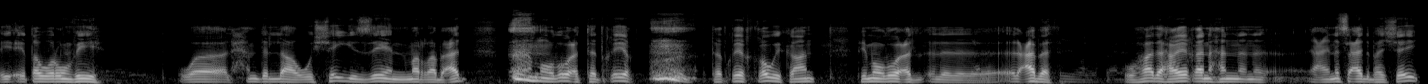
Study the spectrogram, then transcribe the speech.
يطورون فيه. والحمد لله. والشيء الزين مرة بعد موضوع التدقيق تدقيق قوي كان في موضوع ال- ال- العبث. وهذا حقيقة نحن يعني نسعد بهالشيء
